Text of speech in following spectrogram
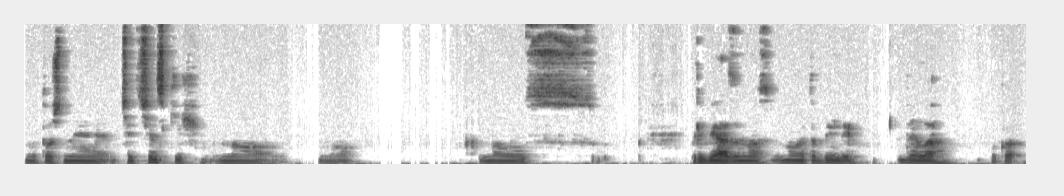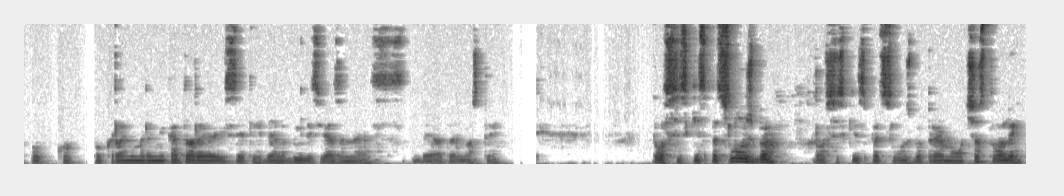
ну, точно не чеченских, но, но, но привязано, но это были дела, по, по, по крайней мере, некоторые из этих дел были связаны с деятельностью российские спецслужбы. Российские спецслужбы прямо участвовали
